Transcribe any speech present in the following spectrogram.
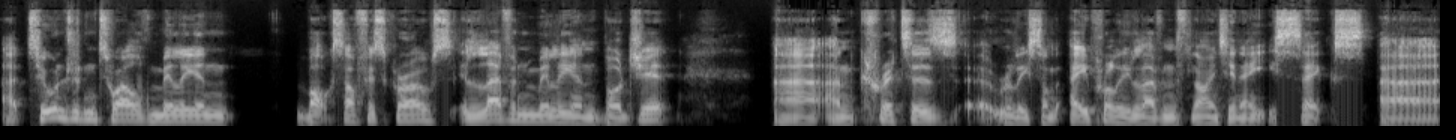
Uh, 212 million box office gross, 11 million budget. Uh, and Critters uh, released on April 11th, 1986, uh,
